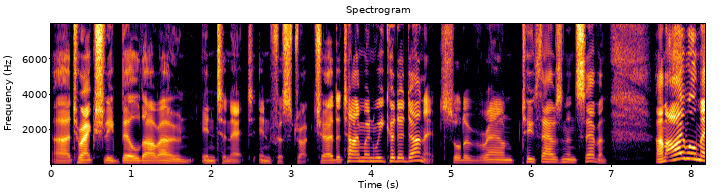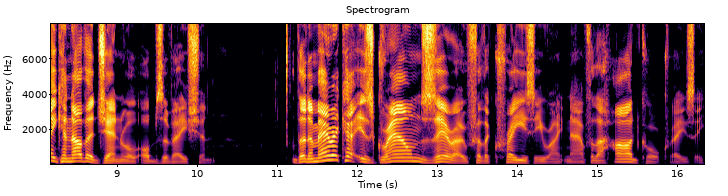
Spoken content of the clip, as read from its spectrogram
uh, to actually build our own internet infrastructure at a time when we could have done it, sort of around 2007. Um, I will make another general observation that America is ground zero for the crazy right now, for the hardcore crazy.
